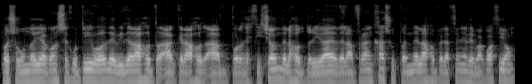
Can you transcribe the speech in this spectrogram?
por segundo día consecutivo debido a, que por decisión de las autoridades de la franja suspender las operaciones de evacuación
